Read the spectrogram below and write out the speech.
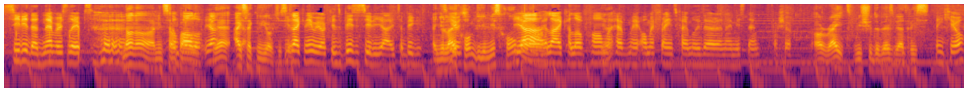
city that never sleeps. No, no, I mean Sao, São Paulo, yeah. Yeah, ah, it's Yeah. like New York, you said. it's like New York. It's busy city. Yeah, it's a big. and you like huge. home? Do you miss home? Yeah, or- I like. I love home. Yeah. I have my all my friends, family there, and I miss them for sure. All right. Wish you the best, Beatriz. Thank you.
